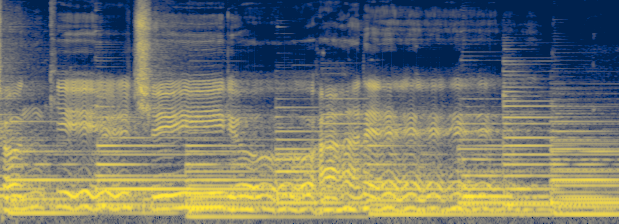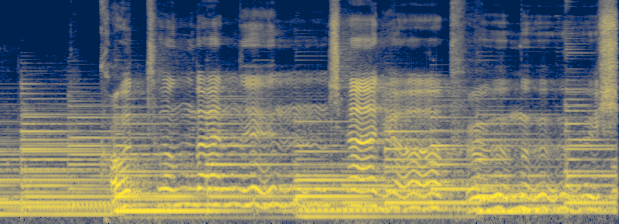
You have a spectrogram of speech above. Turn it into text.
손길 치료하네. 고통받는 자녀 품으시니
